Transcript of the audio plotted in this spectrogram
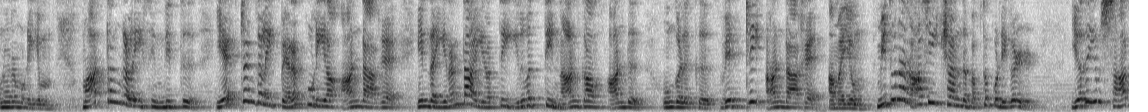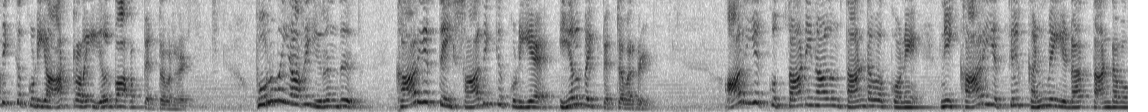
உணர முடியும். மாற்றங்களை சிந்தித்து ஏற்றங்களை பெறக்கூடிய ஆண்டாக இந்த இரண்டாயிரத்தி இருபத்தி நான்காம் ஆண்டு உங்களுக்கு வெற்றி ஆண்டாக அமையும். மிதுன ராசி சார்ந்த பக்த கொடிகள் எதையும் சாதிக்கக்கூடிய ஆற்றலை இயல்பாக பெற்றவர்கள். பொறுமையாக இருந்து காரியத்தை சாதிக்கக்கூடிய இயல்பை பெற்றவர்கள். ஆரியக்கு தாண்டினாலும் தாண்டவ கோணே நீ காரியத்தில் கண்வையிடா தாண்டவ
